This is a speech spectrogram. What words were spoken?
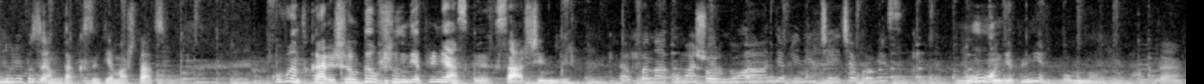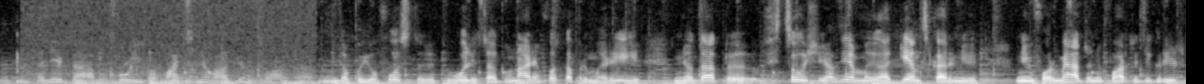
nu refuzăm dacă suntem ajutați. cuvântul care și-l dă și îndeplinească sarcinile. Dar până acum Așor nu a îndeplinit ceea ce a promis? Nu, o îndeplinit, cum nu? Da. Înțeleg, dar vă informați cineva pentru asta? Da, păi eu fost pe ulița adunare, am fost la primărie, ne-au dat fițou și avem agenți care ne, ne informează, ne poartă de grijă.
